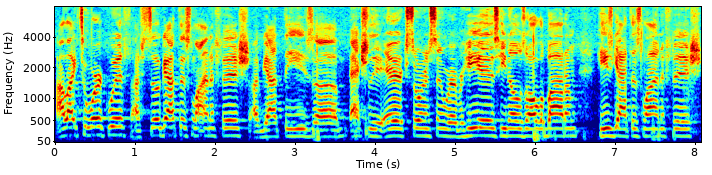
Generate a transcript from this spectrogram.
I like to work with. I've still got this line of fish. I've got these, uh, actually Eric Sorensen, wherever he is, he knows all about them. He's got this line of fish.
